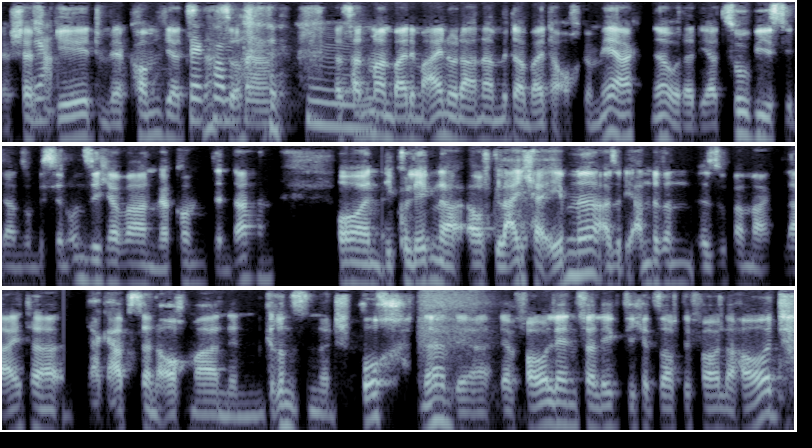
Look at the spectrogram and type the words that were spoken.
Der Chef ja. geht, wer kommt jetzt? Wer ne? kommt so. da? hm. Das hat man bei dem einen oder anderen Mitarbeiter auch gemerkt, ne? oder die Azubis, die dann so ein bisschen unsicher waren, wer kommt denn da? Und die Kollegen auf gleicher Ebene, also die anderen äh, Supermarktleiter, da gab es dann auch mal einen grinsenden Spruch, ne? der, der Faulenzer legt sich jetzt auf die faule Haut.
